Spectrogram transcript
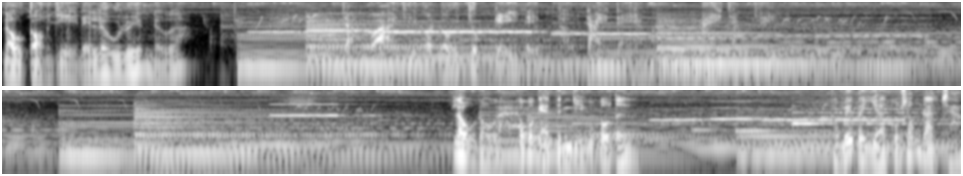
Đâu còn gì để lưu luyến nữa. Chẳng qua chỉ có đôi chút kỷ niệm thời trai trẻ mà Ai chẳng vậy? Lâu rồi, không có nghe tin gì của cô Tư. Không biết bây giờ cô sống ra làm sao?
